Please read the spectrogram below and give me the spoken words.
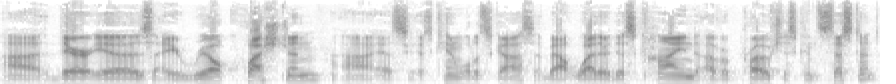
Uh, there is a real question, uh, as, as Ken will discuss, about whether this kind of approach is consistent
